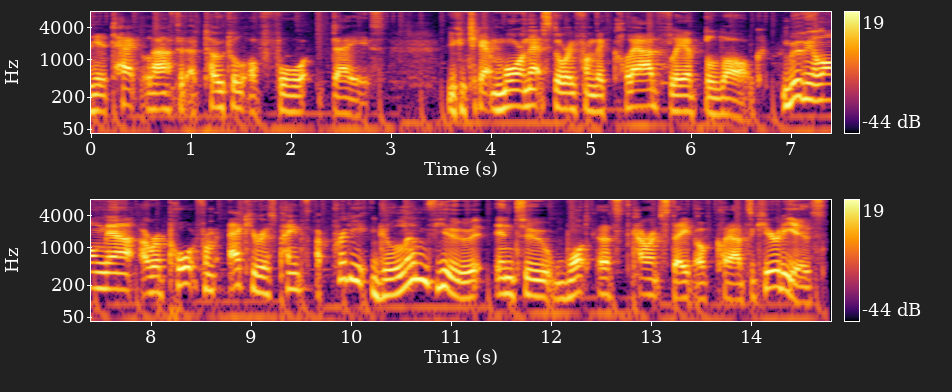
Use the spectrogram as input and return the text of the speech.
and the attack lasted a total of four days. You can check out more on that story from the Cloudflare blog. Moving along now, a report from Accurics paints a pretty glim view into what the current state of cloud security is.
